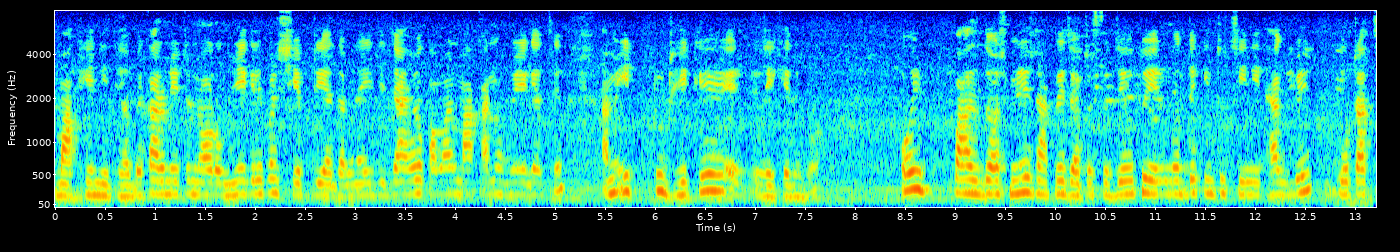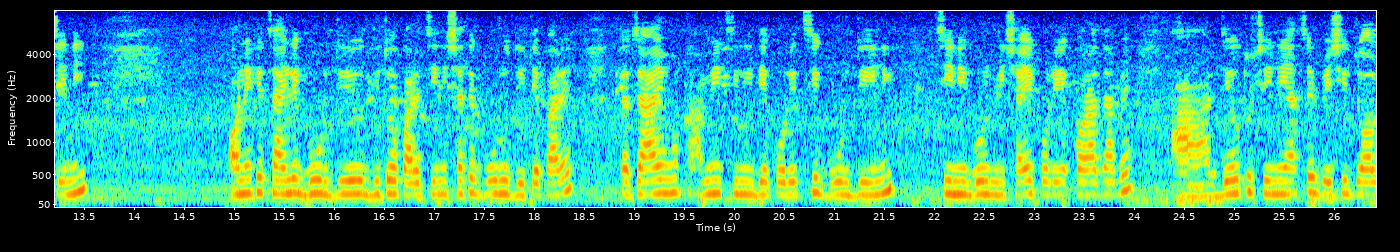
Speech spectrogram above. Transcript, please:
মাখিয়ে নিতে হবে। কারণ এটা নরম হয়ে গেলে পরে শেপ দেওয়া যাবে না। এই যে যাই হোক, আমার মাখানো হয়ে গেছে, আমি একটু ঢেকে রেখে দেবো। ওই পাঁচ, দশ মিনিট রাখলে যথেষ্ট। যেহেতু এর মধ্যে কিন্তু চিনি থাকবে, গোটা চিনি। অনেকে চাইলে গুড় দিয়েও দিতেও পারে, চিনির সাথে গুড়ও দিতে পারে। তা যাই হোক, আমি চিনি দিয়ে করেছি, গুড় দিইনি। চিনি গুড় মিশাই করে করা যাবে। আর যেহেতু চিনি আছে, বেশি জল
